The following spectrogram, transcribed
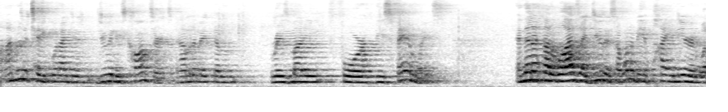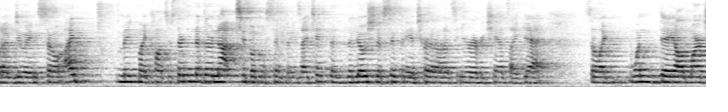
I'm gonna take what I did, do in these concerts and I'm gonna make them raise money for these families. And then I thought, well, as I do this, I want to be a pioneer in what I'm doing. So I make my concerts, they're, they're not typical symphonies. I take the, the notion of symphony and turn it on its ear every chance I get. So like one day I'll march,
